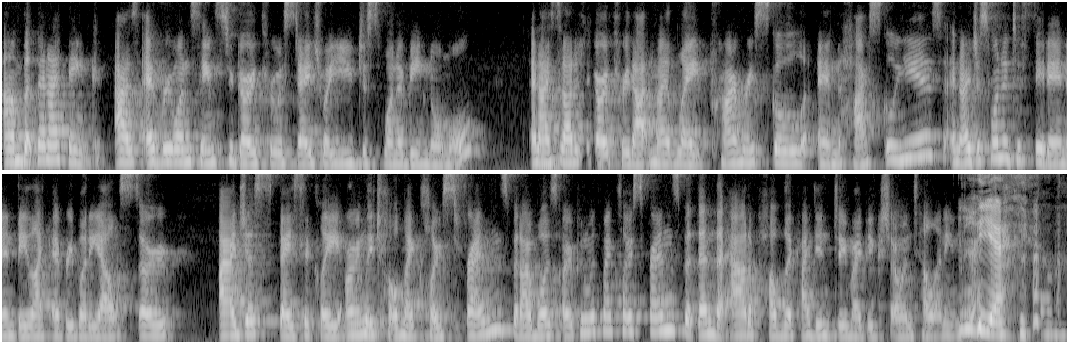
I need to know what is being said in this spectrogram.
Um, but then I think as everyone seems to go through a stage where you just want to be normal, And I started to go through that in my late primary school and high school years. And I just wanted to fit in and be like everybody else. So I just basically only told my close friends, but I was open with my close friends. But then the outer public, I didn't do my big show and tell anymore. yeah. Um,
